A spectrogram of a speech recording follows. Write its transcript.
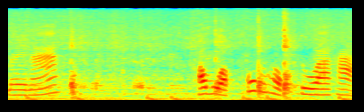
เลยนะ เขาบวกกุ้ง 6 ตัวค่ะ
